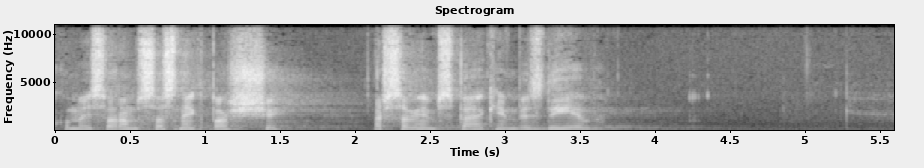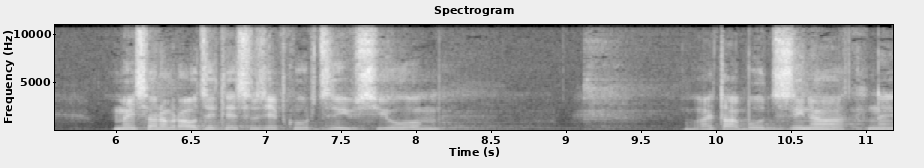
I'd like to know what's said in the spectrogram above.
ko mēs varam sasniegt paši ar saviem spēkiem bez dieva. Mēs varam raudzīties uz jebkuru dzīves jomu, vai tā būtu zinātne,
